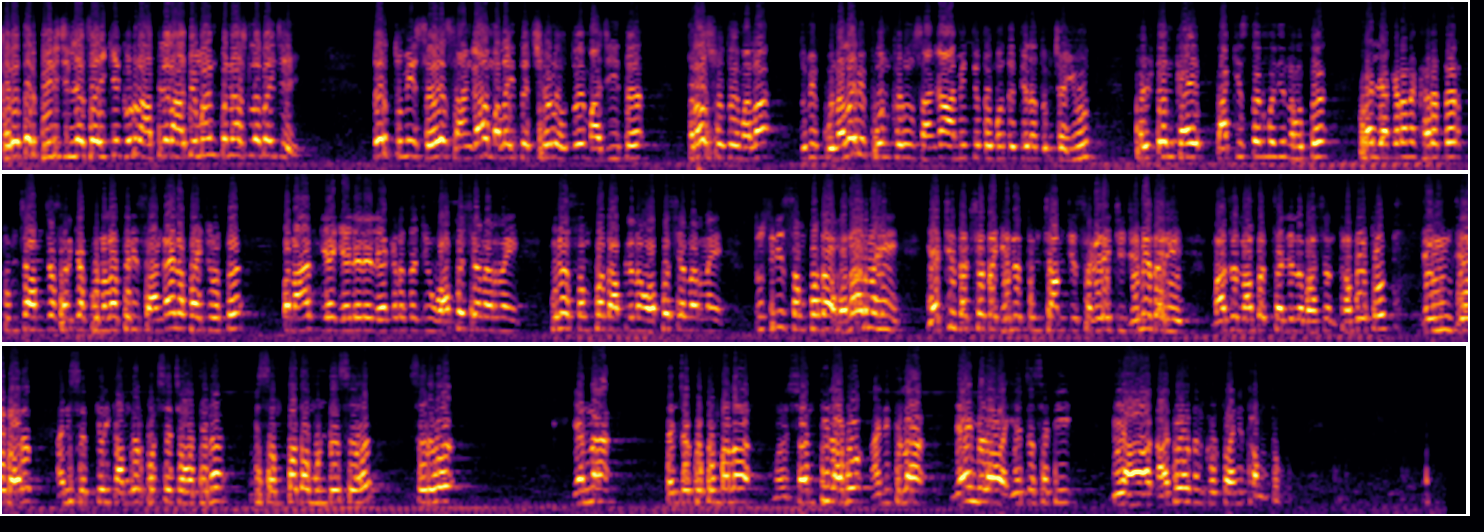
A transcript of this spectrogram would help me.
खरं तर बीड जिल्ह्याचा एकीकडून आपल्याला अभिमान पण असला पाहिजे. तर तुम्ही सहज सांगा मला इथं छेड होतोय माझी इथं त्रास होतोय मला. तुम्ही कुणाला बी फोन करून सांगा. आम्ही तिथं मदतीला तुमच्या युथ फलटण काय पाकिस्तानमध्ये नव्हतं. त्या लेकरानं खरं तर तुमच्या आमच्यासारख्या कुणाला तरी सांगायला पाहिजे होतं. पण आज या गेलेल्या लेकराचा जीव वापस येणार नाही. पुन्हा संपदा आपल्याला वापस येणार नाही. दुसरी संपदा होणार नाही. याची दक्षता घेणं तुमच्या आमची सगळ्याची जिम्मेदारी. माझं लांबत चाललेलं भाषण थांबवतो. जय हिंद जय भारत. आणि शेतकरी कामगार पक्षाच्या वतीनं मी संपदा मुंडेसह सर्व यांना त्यांच्या कुटुंबाला शांती लाभो आणि तिला न्याय मिळावा याच्यासाठी मी अभिवादन करतो आणि थांबतो.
